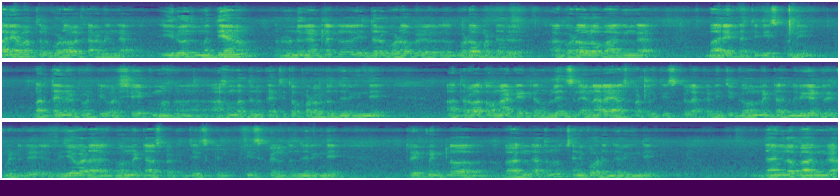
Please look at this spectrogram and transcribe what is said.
భార్యాభర్తల గొడవల కారణంగా ఈరోజు మధ్యాహ్నం రెండు గంటలకు ఇద్దరు గొడవ గొడవ పడ్డారు. ఆ గొడవలో భాగంగా భార్య కత్తి తీసుకుని భర్త అయినటువంటి వాళ్ళ షేక్ మహా అహ్మద్ను కత్తితో పొడవడం జరిగింది. ఆ తర్వాత వన్ నాట్ ఎయిట్ ఎన్ఆర్ఐ హాస్పిటల్కి తీసుకెళ్ళి అక్కడి నుంచి గవర్నమెంట్ మెరుగైన ట్రీట్మెంట్కి విజయవాడ గవర్నమెంట్ హాస్పిటల్ తీసుకెళ్ళి తీసుకువెళ్ళడం జరిగింది. ట్రీట్మెంట్లో భాగంగా అతను చనిపోవడం జరిగింది. దానిలో భాగంగా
